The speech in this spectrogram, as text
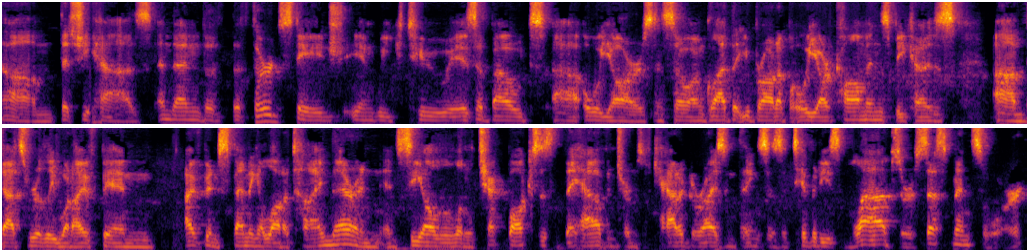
um, that she has, and then the the third stage in week two is about uh, OERs, and so I'm glad that you brought up OER Commons because um, that's really what I've been I've been spending a lot of time there and, and see all the little check boxes that they have in terms of categorizing things as activities and labs or assessments or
